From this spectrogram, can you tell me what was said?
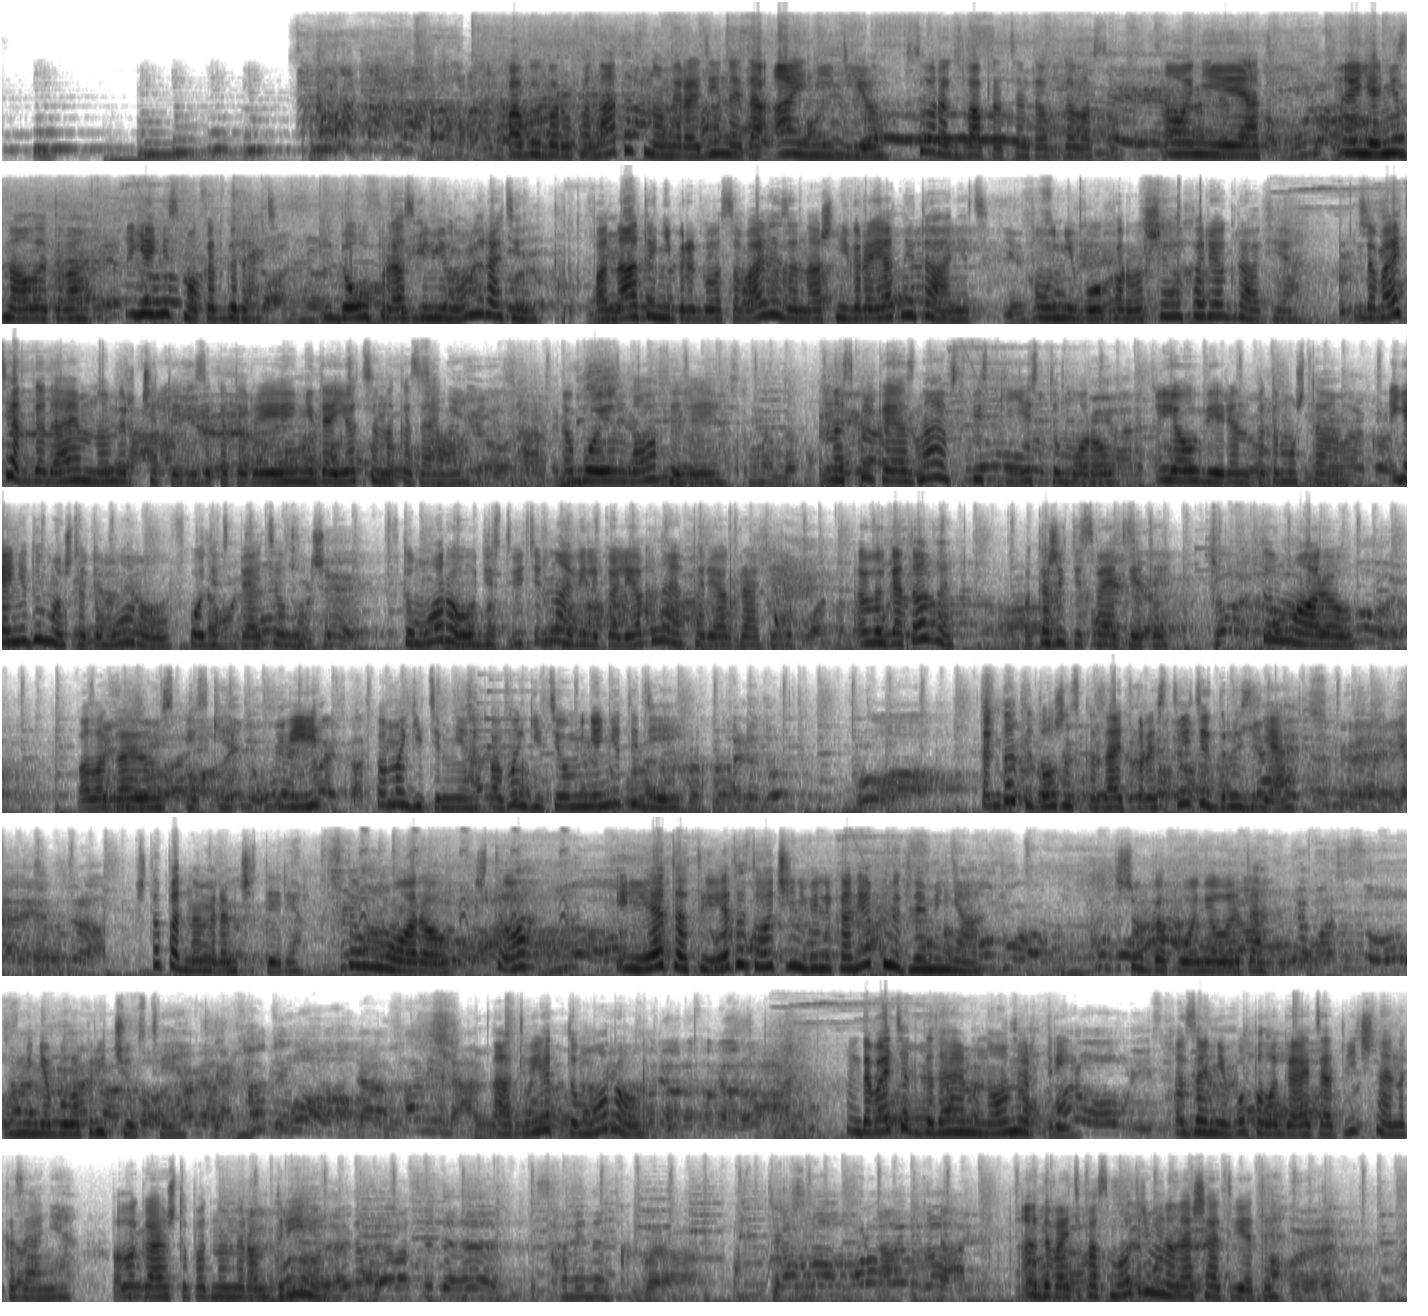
По выбору фанатов номер один это I Need You. 42% голосов. О нет, я не знал этого. Я не смог отгадать. Доуп разве не номер один? Фанаты не проголосовали за наш невероятный танец. У него хорошая хореография. Давайте отгадаем номер четыре, за который не дается наказание. In Love или... Насколько я знаю, в списке есть Tomorrow. Я уверен, потому что... Я не думаю, что Tomorrow входит в пять лучших. В Tomorrow действительно великолепная хореография. Вы готовы? Покажите свои ответы. Tomorrow. Полагаю, он в списке. Ви, помогите мне, помогите, у меня нет идей. Тогда ты должен сказать «Простите, друзья». Что под номером 4? Tomorrow. Что? И этот, и этот очень великолепный для меня. Шуга понял это. У меня было предчувствие. Ответ Tomorrow? Давайте отгадаем номер три. За него полагается отличное наказание. Полагаю, что под номером три... А давайте посмотрим на наши ответы.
